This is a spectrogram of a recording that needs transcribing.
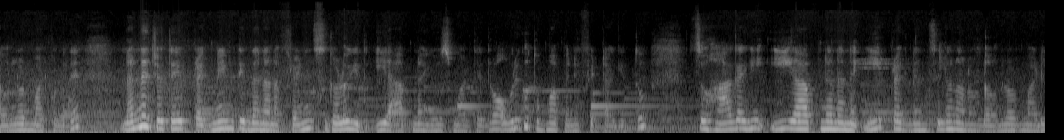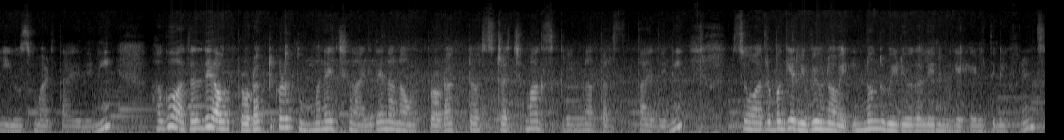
ಡೌನ್ಲೋಡ್ ಮಾಡ್ಕೊಂಡಿದ್ದೆ. ನನ್ನ ಜೊತೆ ಪ್ರೆಗ್ನೆಂಟ್ ಇದ್ದ ನನ್ನ ಫ್ರೆಂಡ್ಸ್ಗಳು ಇದು ಈ ಆ್ಯಪ್ನ ಯೂಸ್ ಮಾಡ್ತಿದ್ರು. ಅವರಿಗೂ ತುಂಬ ಬೆನಿಫಿಟ್ ಆಗಿತ್ತು. ಸೊ ಹಾಗಾಗಿ ಈ ಆ್ಯಪ್ನ ನನ್ನ ಈ ಪ್ರೆಗ್ನೆನ್ಸಿಲೂ ನಾನು ಡೌನ್ಲೋಡ್ ಮಾಡಿ ಯೂಸ್ ಮಾಡ್ತಾ ಇದ್ದೀನಿ. ಹಾಗೂ ಅದಲ್ಲದೆ ಅವ್ರ ಪ್ರಾಡಕ್ಟ್ಗಳು ತುಂಬಾ ಚೆನ್ನಾಗಿದೆ. ನಾನು ಅವ್ರ ಪ್ರಾಡಕ್ಟ್ ಸ್ಟ್ರೆಚ್ ಮಾರ್ಕ್ ಸ್ಕ್ರೀನ್ನ ತರಿಸ್ತಾ ಇದ್ದೀನಿ. ಸೊ ಅದ್ರ ಬಗ್ಗೆ ರಿವ್ಯೂ ನಾವು, ಇನ್ನೊಂದು ವೀಡಿಯೋದಲ್ಲಿ ನಿಮಗೆ ಹೇಳ್ತೀನಿ ಫ್ರೆಂಡ್ಸ್.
